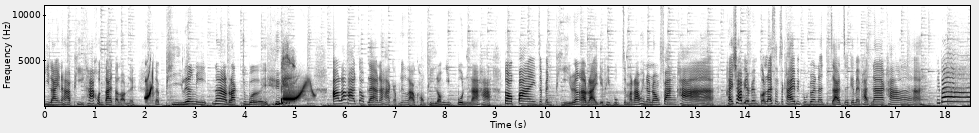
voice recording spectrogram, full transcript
ทีไรนะคะ ผีฆ่าคนตายตลอดเลย แต่ผีเรื่องนี้น่ารักจุงเบยเอาละค่ะจบแล้วนะคะ กับเรื่องราวของผีล่มญี่ปุ่นนะคะ ต่อไปจะเป็นผีเรื่องอะไร เดี๋ยวพี่ปุ๊กจะมาเล่าให้น้องๆฟังค่ะ ใครชอบอย่าลืมกดไลค์ subscribe ให้พี่ปุ๊กด้วยนะจ๊ะเจอกันใหม่พัดหน้าค่ะบ๊ายบาย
